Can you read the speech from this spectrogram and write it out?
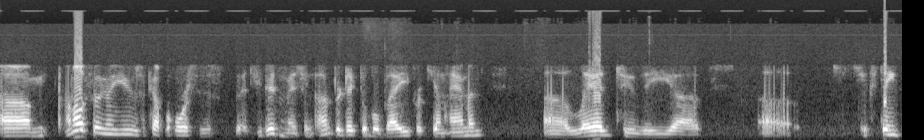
Um, I'm also going to use a couple horses that you didn't mention. Unpredictable Bay for Kim Hammond uh, led to the uh, uh, 16th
